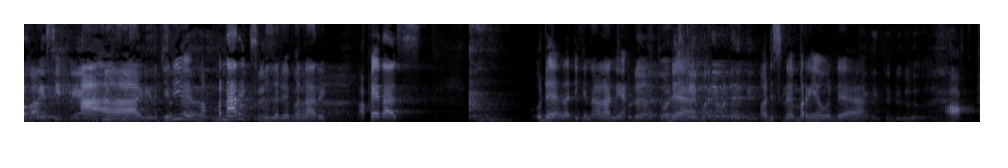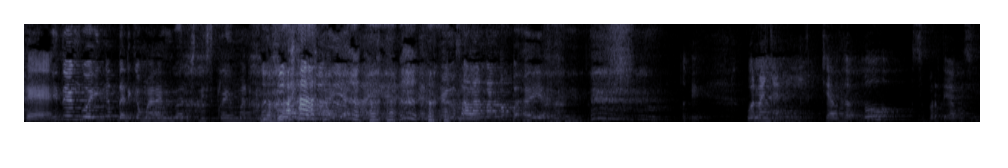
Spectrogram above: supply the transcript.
emang ya. Uh, gitu. Jadi menarik sebenarnya menarik. Oke, okay, Tas. Udah tadi kenalan ya? Udah. Udah. Disclaimernya udah gitu. Oh, disclaimernya udah. Udah gitu dulu. Oke. Okay. itu yang gue inget dari kemarin gue harus disclaimer gitu. bahaya, bahaya. Yang salah nangkep bahaya. Oke. Okay. Gue nanya nih, childhood lu seperti apa sih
